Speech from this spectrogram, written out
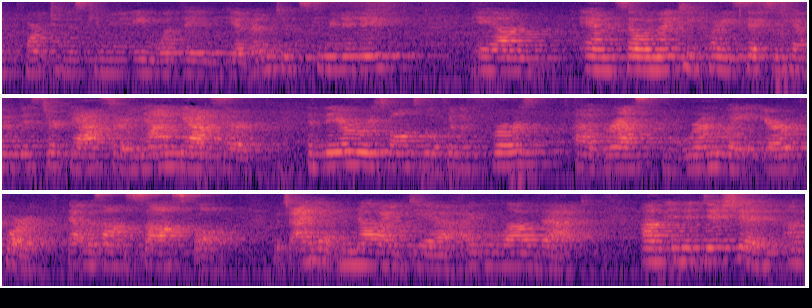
important to this community, what they've given to this community, and and so in 1926 we have a Mr. Gasser, a young Gasser, and they were responsible for the first uh, grass runway airport that was on Soscol, which I had no idea. I love that. Um, in addition, um,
